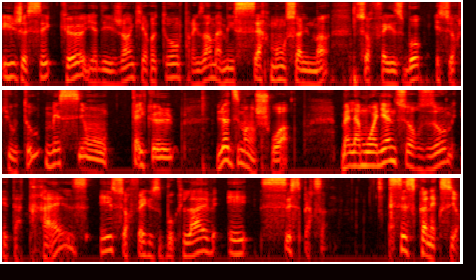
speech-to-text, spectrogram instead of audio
Et je sais qu'il y a des gens qui retournent, par exemple, à mes sermons seulement sur Facebook et sur YouTube. Mais si on calcule le dimanche soir, mais la moyenne sur Zoom est à 13 et sur Facebook Live est 6 personnes. 6 connexions.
